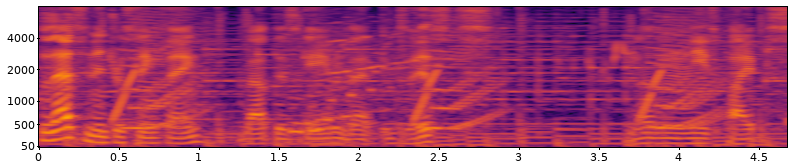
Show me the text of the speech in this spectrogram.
So that's an interesting thing about this game that exists. Nothing in these pipes.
